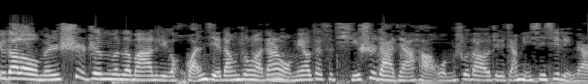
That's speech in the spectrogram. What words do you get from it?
又到了我们是真么的吗这个环节当中了。当然，我们要再次提示大家哈，我们说到这个奖品信息里面，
